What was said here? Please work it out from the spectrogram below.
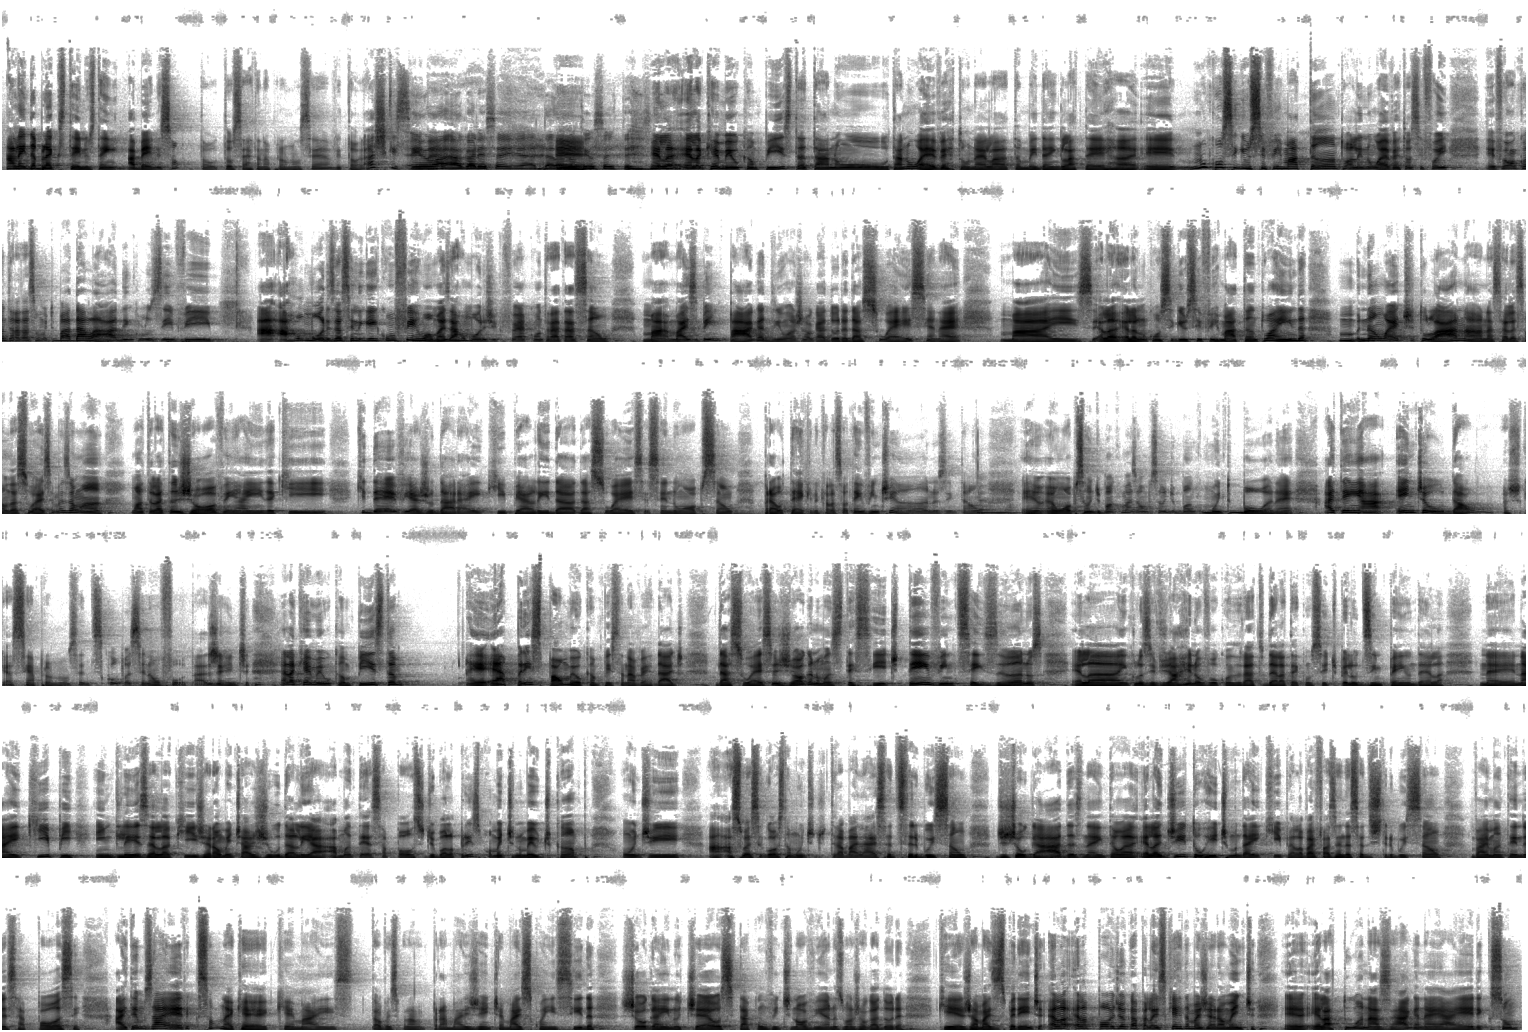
Além da Black tem a Benison. Tô, tô, certa na pronúncia, Vitória? Acho que sim, eu, né? Agora esse aí, a dela é, não tenho certeza. Ela, ela que é meio campista, tá no, tá no Everton, né? Ela também da Inglaterra. É, não conseguiu se firmar tanto ali no Everton. Assim, foi, é, foi uma contratação muito badalada. Inclusive, há, há, rumores, assim, ninguém confirmou, mas há rumores de que foi a contratação mais bem paga de uma jogadora da Suécia, né? Mas ela, ela não conseguiu se firmar tanto ainda. Não é titular na, na seleção da Suécia, mas é uma, uma atleta jovem ainda que, que deve ajudar a equipe ali da, da Suécia, sendo uma opção para o técnico. Ela só tem 20 anos, então é, é, uma opção de banco, mas é uma opção de banco muito boa, né? Aí tem a Angel Dow, acho que é assim a pronúncia, desculpa se não for, tá, gente? Ela que é meio campista é, é, a principal meio-campista, na verdade, da Suécia. Joga no Manchester City, tem 26 anos. Ela, inclusive, já renovou o contrato dela até com o City pelo desempenho dela né, na equipe inglesa. Ela que geralmente ajuda ali a, a, manter essa posse de bola, principalmente no meio de campo, onde a, a, Suécia gosta muito de trabalhar essa distribuição de jogadas. Né? Então, ela, ela dita o ritmo da equipe. Ela vai fazendo essa distribuição, vai mantendo essa posse. Aí temos a Eriksson, né, que, é, que é mais talvez para mais gente é mais conhecida, joga aí no Chelsea, está com 29 anos, uma jogadora que é já mais experiente. Ela, ela pode jogar pela esquerda, mas geralmente é, ela atua na zaga, né? A Erickson.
